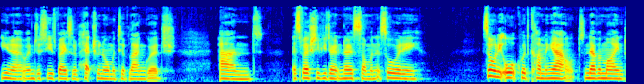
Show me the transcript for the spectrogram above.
you know, and just use very sort of heteronormative language. And especially if you don't know someone, it's already it's already awkward coming out, never mind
